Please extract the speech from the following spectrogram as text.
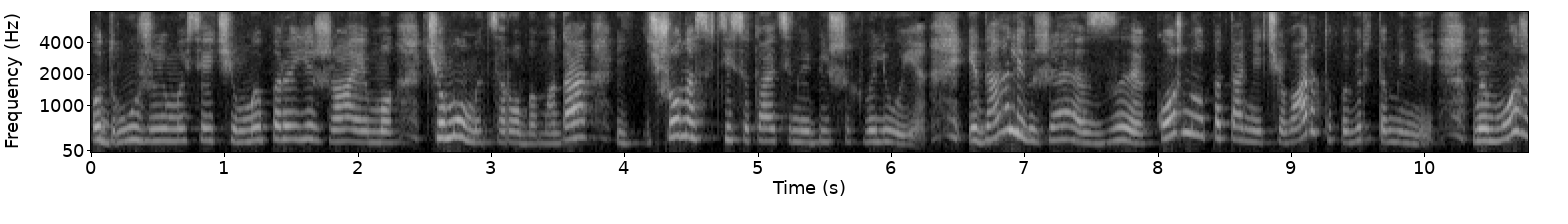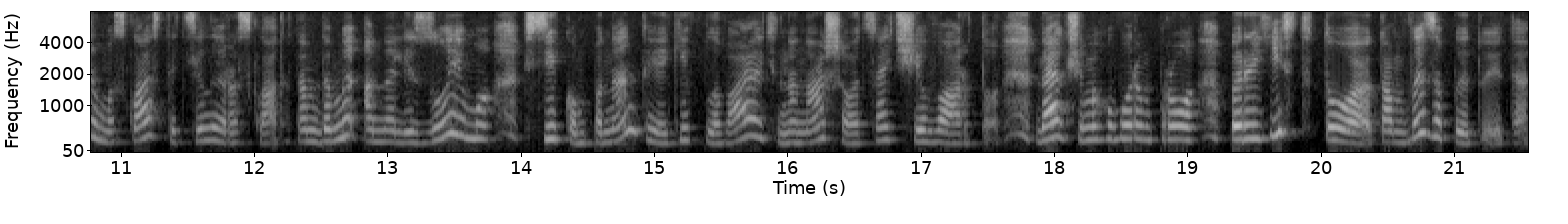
одружуємося, чи ми переїжджаємо. Чому ми це робимо? Да? Що нас в цій ситуації найбільше хвилює? І далі вже з кожного питання, чи варто, повірте мені, ми можемо скласти цілий розклад, там де ми аналізуємо всі компоненти, які впливають на наше оце чи варто. Да, якщо ми говоримо про переїзд, то там ви запитуєте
